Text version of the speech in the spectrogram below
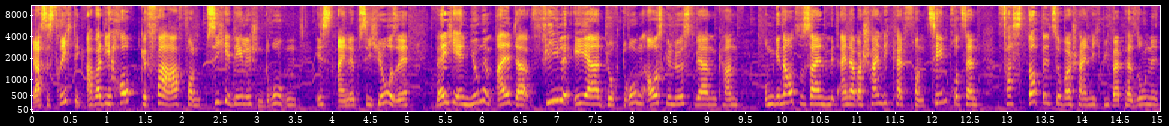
Das ist richtig, aber die Hauptgefahr von psychedelischen Drogen ist eine Psychose, welche in jungem Alter viel eher durch Drogen ausgelöst werden kann um genau zu sein, mit einer Wahrscheinlichkeit von 10% fast doppelt so wahrscheinlich wie bei Personen,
